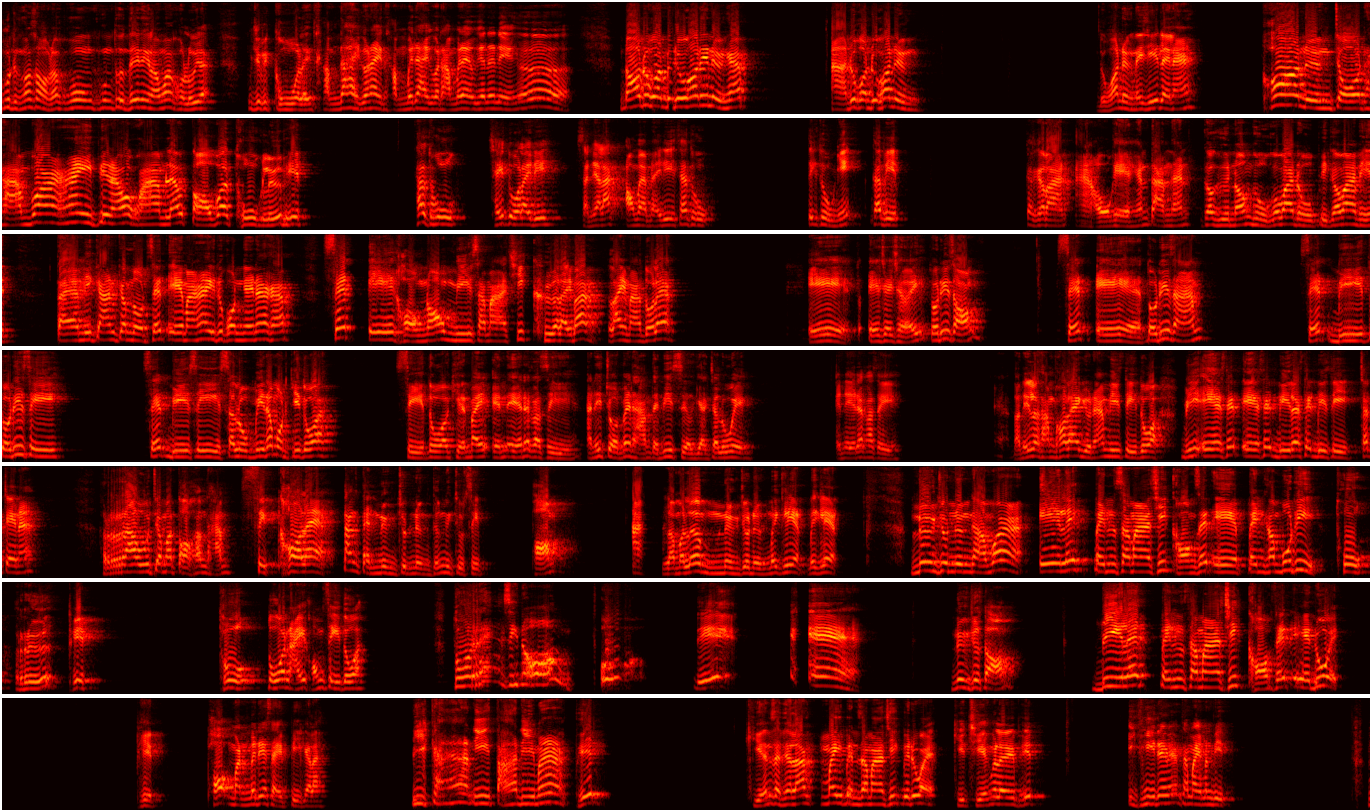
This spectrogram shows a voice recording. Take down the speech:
พูดถึงข้อสอบแล้วคงคงตื่นเต้นอีกแล้วว่าขอรู้อะกูจะไปกลัวอะไรทำได้ก็ได้ทำไม่ได้ก็ทำไม่ได้แค่นั้นเองเออน้องทุกคนไปดูข้อที่หนึ่งครับ อ่า ทุกคนดูข้อหนึ่งดูข้อหนึ่งในชีตเลยนะ ข้อหนึ่งโจทย์ถามว่าให้พิจารณาข้อความแล้วตอบว่าถูกหรือผิด ถ้าถูกใช้ตัวอะไรดี สัญลักษณ์เอาแบบไหนดี ถ้าถูก ติ๊กถูกงี้ ถ้าผิดกากบาทอ่าโอเคงั้นตามนั้น ก็คือน้องถูกก็ว่าถูกผิดก็ว่าผิด แต่มีการกำหนดเซต A มาให้ทุกคนไงนะครับเซต A ของน้องมีสมาชิกคืออะไรบ้าง ไล่มาตัวแรก A A เฉยๆตัวที่2เซต A ตัวที่3เซต B ตัวที่4เซต BC สรุปมีทั้งหมดกี่ตัว4ตัวเขียนไป NA เท่ากับ4อันนี้โจทย์ไม่ถามแต่พี่เสือกอยากจะรู้เอง NA เท่ากับ4อ่ ตอนนี้เราทำข้อแรกอยู่นะมี 4 ตัวมี A เซต A เซต B และเซต BC ชัดเจนนะ เราจะมาตอบคำถาม 10 ข้อแรกตั้งแต่ 1.1 ถึง 1.10 พร้อมอะเรามาเริ่ม 1.1 ไม่เครียดไม่เครียด 1.1 ถามว่า A เล็กเป็นสมาชิกของเซต A เป็นคำพูดที่ถูกหรือผิด ถูกตัวไหนของ 4 ตัว ตัวแรกสิน้องถูกดีหนึ่งจุดสอง B เล็กเป็นสมาชิกของเซต A ด้วย ผิด เพราะมันไม่ได้ใส่ปีกอะไร ปีกานี่ตาดีมากพิษเขียนสัญลักษณ์ไม่เป็นสมาชิกไปด้วย ขีดเฉียงไปเลยพิษอีกทีได้ไหมทำไมมันผิด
